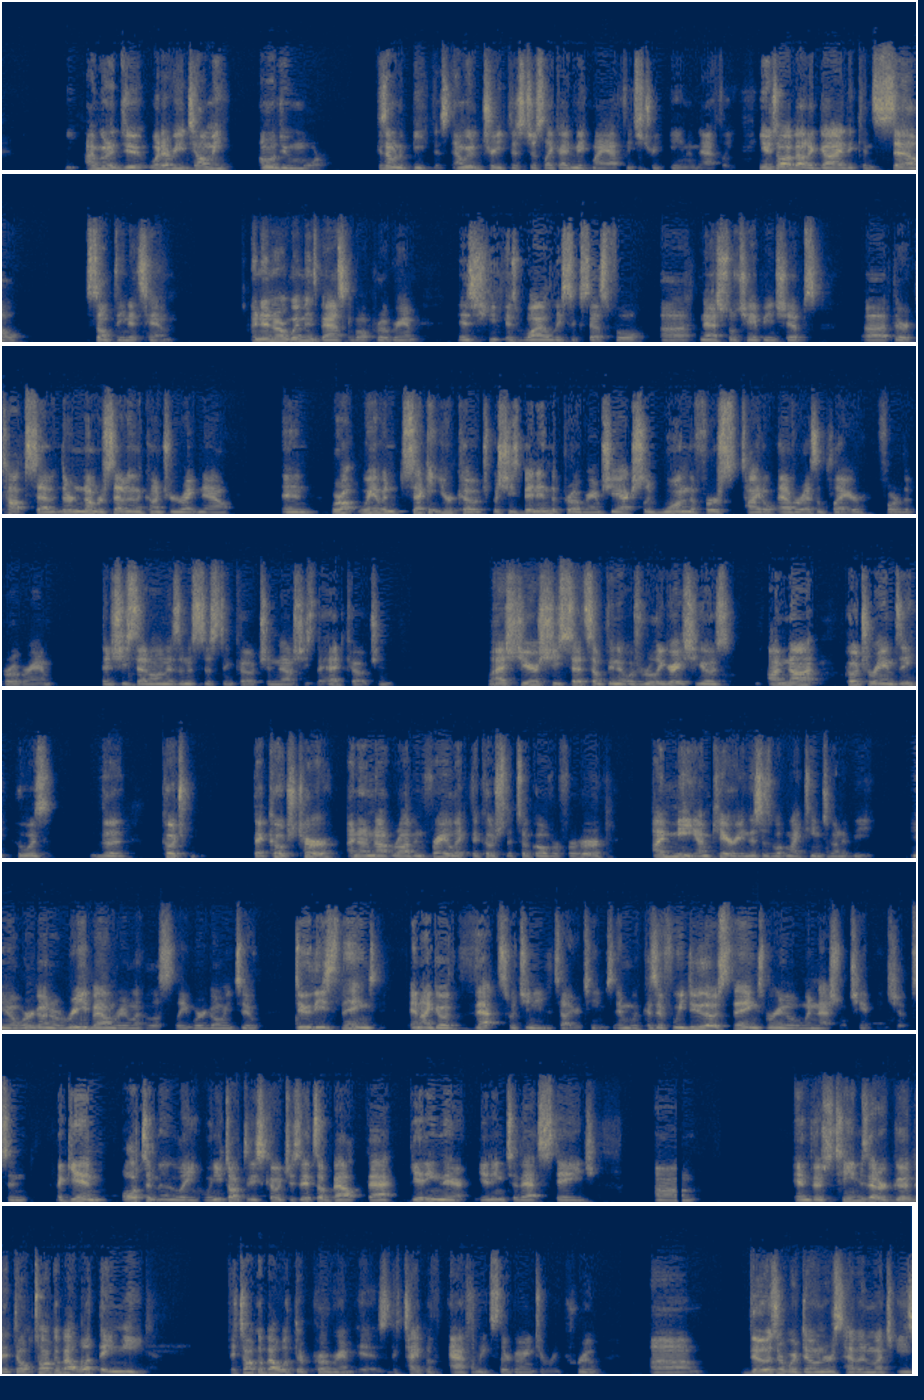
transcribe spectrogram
I'm to do whatever you tell me. I'm to do more because I'm to beat this. I'm to treat this just like I make my athletes treat being an athlete. You talk about a guy that can sell something. It's him. And then our women's basketball program, is is wildly successful. Uh, national championships. Uh, they're top seven. They're number seven in the country right now. And we're we have a second year coach, but she's been in the program. She actually won the first title ever as a player for the program. Then she set on as an assistant coach, and now she's the head coach. And last year, she said something that was really great. She goes, "I'm not Coach Ramsey, who was the coach that coached her, and I'm not Robyn Fralick, the coach that took over for her. I'm me, I'm Kari, and this is what my team's going to be. You know, we're going to rebound relentlessly. We're going to do these things. And I go, that's what you need to tell your teams. And because if we do those things, we're going to win national championships. And again, ultimately, when you talk to these coaches, it's about that getting there, getting to that stage. Um, and there's teams that are good that don't talk about what they need. They talk about what their program is, the type of athletes they're going to recruit. Um, those are where donors have a much easier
